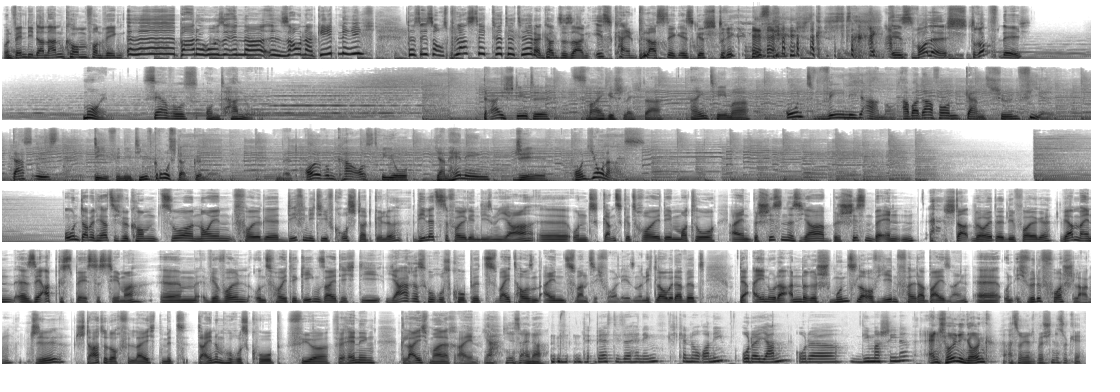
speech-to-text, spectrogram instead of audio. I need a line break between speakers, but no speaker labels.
Und wenn die dann ankommen von wegen, äh, Badehose in der äh, Sauna geht nicht, das ist aus Plastik, tütütü, dann kannst du sagen, ist kein Plastik, ist gestrickt. ist gestrickt. Ist Wolle, strumpft nicht.
Moin, Servus und Hallo. Drei Städte, zwei Geschlechter, ein Thema und wenig Ahnung, aber davon ganz schön viel. Das ist definitiv Großstadtgülle. Mit eurem Chaos-Trio Jan Henning, Jill und Jonas.
Und damit herzlich willkommen zur neuen Folge Definitiv Großstadtgülle. Die letzte Folge in diesem Jahr äh, und ganz getreu dem Motto ein beschissenes Jahr beschissen beenden, starten wir heute in die Folge. Wir haben ein äh, sehr abgespacedes Thema. Ähm, wir wollen uns heute gegenseitig die Jahreshoroskope 2021 vorlesen. Und ich glaube, da wird der ein oder andere Schmunzler auf jeden Fall dabei sein. Äh, und ich würde vorschlagen, Jill, starte doch vielleicht mit deinem Horoskop für, für Henning gleich mal rein.
Ja, hier ist einer.
Wer ist dieser Henning? Ich kenne nur Ronny oder Jan oder die Maschine.
Entschuldigung. Achso, ja, die Maschine ist okay.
